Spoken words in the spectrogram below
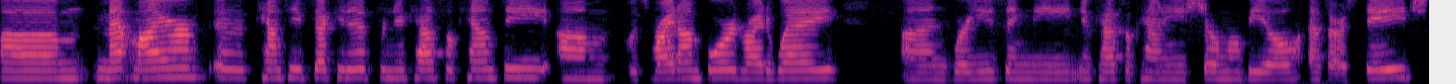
Um, Matt Meyer, uh, county executive for New Castle County, um, was right on board right away, and we're using the New Castle County Showmobile as our stage.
